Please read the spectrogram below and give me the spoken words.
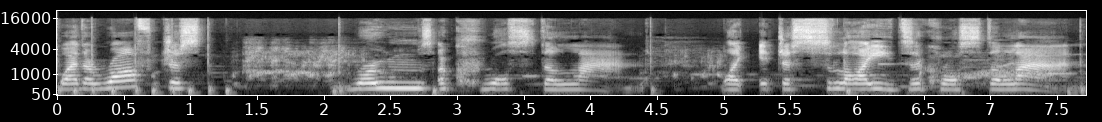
where the raft just roams across the land Like it just slides across the land.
